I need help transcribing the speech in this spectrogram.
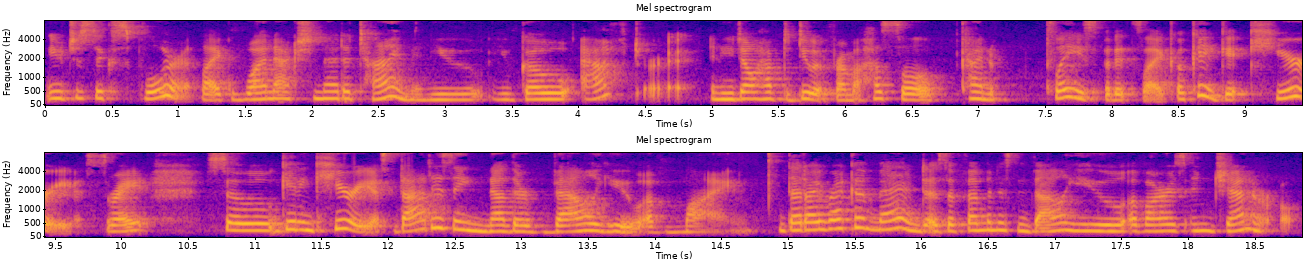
you just explore it like one action at a time and you you go after it. And you don't have to do it from a hustle kind of place, but it's like, okay, get curious, right? So, getting curious, that is another value of mine that I recommend as a feminist value of ours in general.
